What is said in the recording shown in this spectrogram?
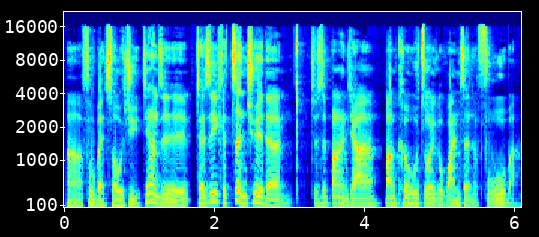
呃副本收据，这样子才是一个正确的，就是帮人家帮客户做一个完整的服务吧？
